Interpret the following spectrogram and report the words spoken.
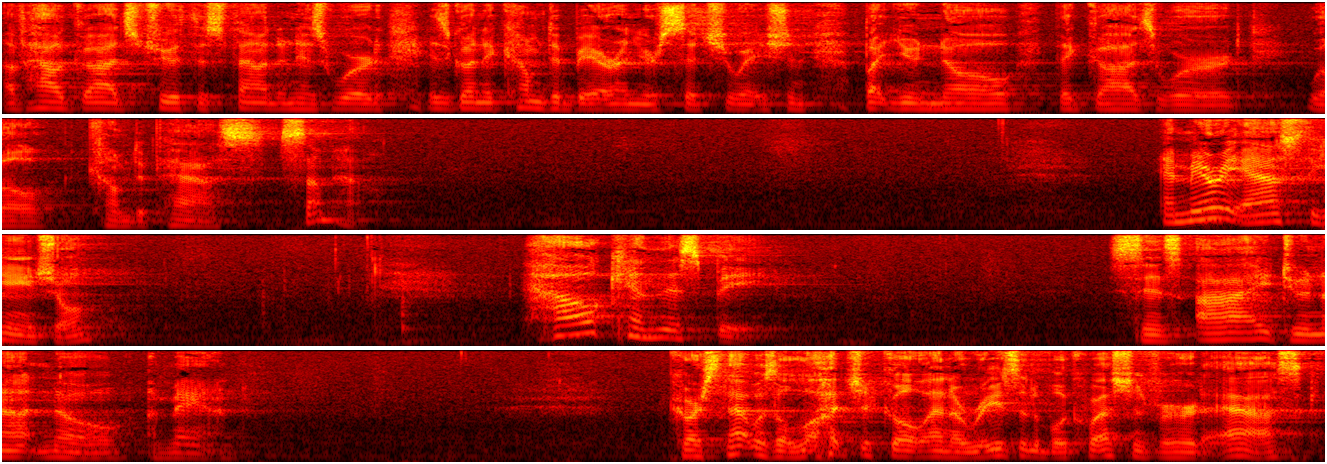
of how God's truth is found in His Word is going to come to bear in your situation, but you know that God's Word will come to pass somehow. And Mary asked the angel, How can this be, since I do not know a man? Of course, that was a logical and a reasonable question for her to ask.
